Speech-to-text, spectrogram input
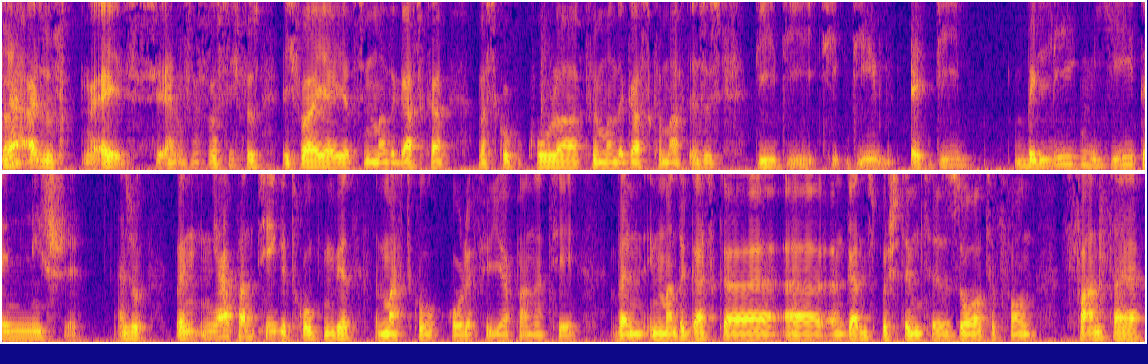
ja, also ey, was ich für, ich war ja jetzt in Madagaskar, was Coca-Cola für Madagaskar macht, es ist die die die die äh, die belegen jede Nische. Also wenn in Japan Tee getrunken wird, dann macht Coca-Cola für Japaner Tee. Wenn in Madagaskar äh, eine ganz bestimmte Sorte von Fanta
